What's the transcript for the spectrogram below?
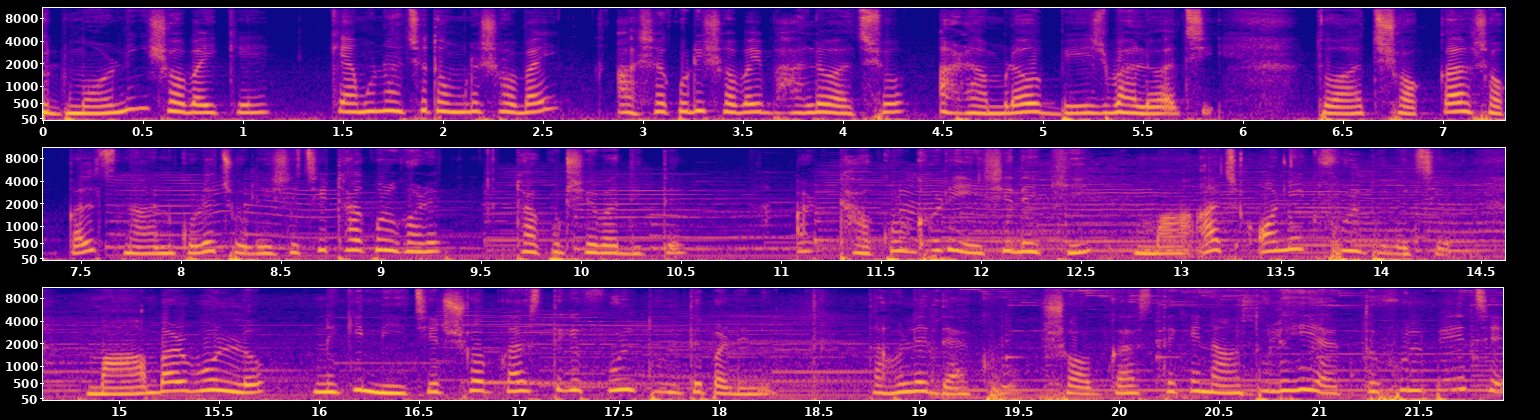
গুড মর্নিং সবাইকে। কেমন আছো তোমরা সবাই? আশা করি সবাই ভালো আছো, আর আমরাও বেশ ভালো আছি। তো আজ সকাল সকাল স্নান করে চলে এসেছি ঠাকুর ঘরে, ঠাকুর সেবা দিতে। আর ঠাকুর ঘরে এসে দেখি মা আজ অনেক ফুল তুলেছে। মা আবার বলল, নাকি নিচের সব গাছ থেকে ফুল তুলতে পারেনি? তাহলে দেখো, সব গাছ থেকে না তুলেই এত ফুল পেয়েছে,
